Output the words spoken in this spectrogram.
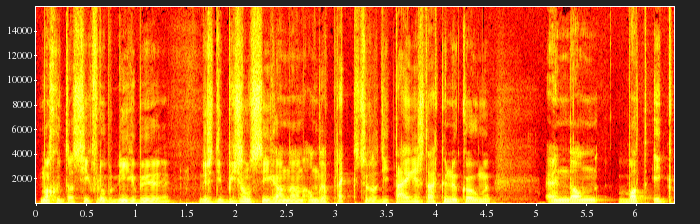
Maar goed, dat zie ik voorlopig niet gebeuren. Dus die bisons die gaan naar een andere plek, zodat die tijgers daar kunnen komen. En dan wat ik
